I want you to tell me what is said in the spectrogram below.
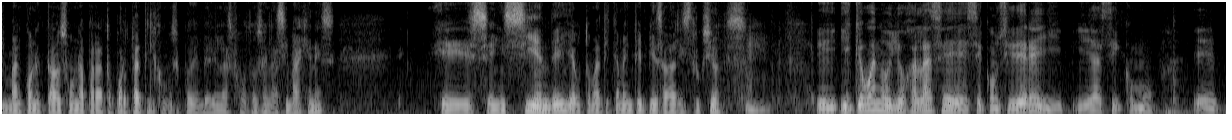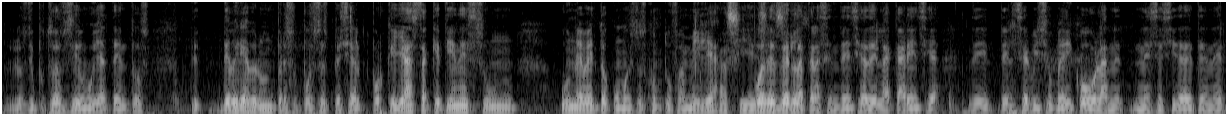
van conectados a un aparato portátil, como se pueden ver en las fotos, en las imágenes. Eh, se enciende y automáticamente empieza a dar instrucciones. y, qué bueno, y ojalá se, se considere, y, así como los diputados han sido muy atentos, debería haber un presupuesto especial, porque ya hasta que tienes un, un evento como estos con tu familia, puedes ver la trascendencia de la carencia del servicio médico o la necesidad de tener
